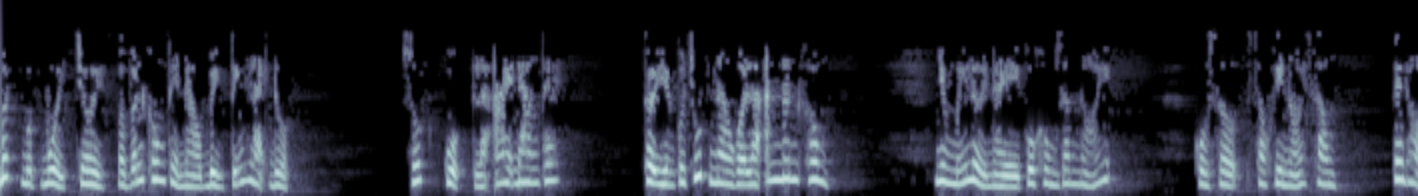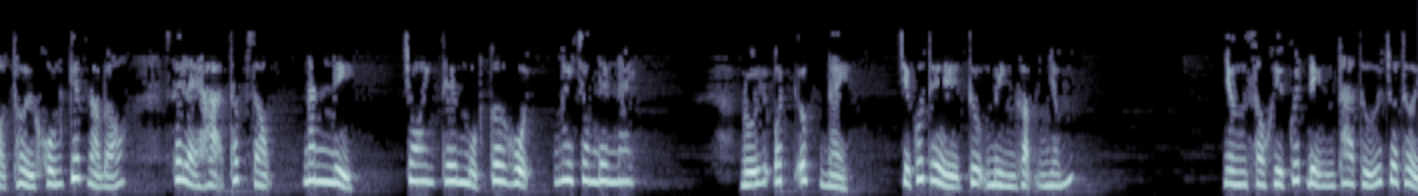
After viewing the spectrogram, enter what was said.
Mất một buổi trời mà vẫn không thể nào bình tĩnh lại được. Rốt cuộc là ai đang thế? Thời Yến có chút nào gọi là ăn năn không? Nhưng mấy lời này cô không dám nói. Cô sợ sau khi nói xong, tên họ thời khốn kiếp nào đó sẽ lại hạ thấp giọng, năn nỉ, cho anh thêm một cơ hội ngay trong đêm nay. Nỗi uất ức này chỉ có thể tự mình gặm nhấm. Nhưng sau khi quyết định tha thứ cho Thời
